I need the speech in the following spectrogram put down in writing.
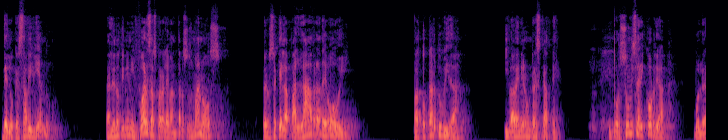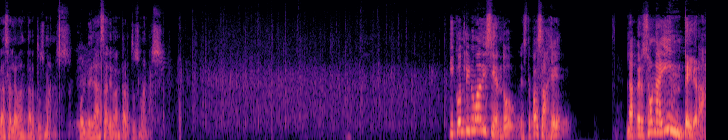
de lo que está viviendo. Tal vez no tiene ni fuerzas para levantar sus manos, pero sé que la palabra de hoy va a tocar tu vida y va a venir un rescate. Y por su misericordia volverás a levantar tus manos. Volverás a levantar tus manos. Y continúa diciendo, este pasaje, la persona íntegra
